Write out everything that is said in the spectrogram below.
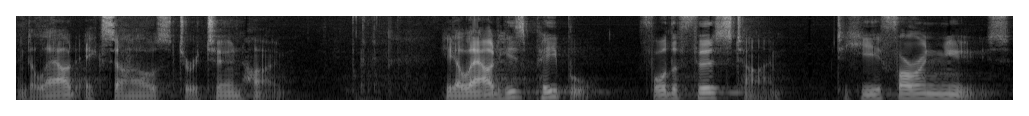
and allowed exiles to return home. He allowed his people, for the first time, to hear foreign news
